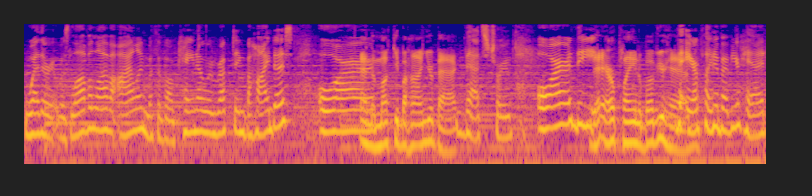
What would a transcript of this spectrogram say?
whether it was Lava Lava Island with a volcano erupting behind us or. And the monkey behind your back. That's true. Or the. The airplane above your head. The airplane above your head,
